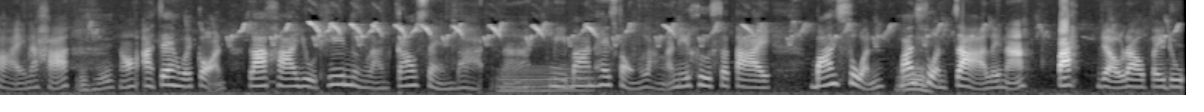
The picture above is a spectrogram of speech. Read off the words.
ขายนะคะอือฮึเนาะอะแจ้งไว้ก่อน ราคาอยู่ที่1นึ่งล้านเก้าแสนบาทนะอืมมีบ้านให้สองหลัง อันนี้คือสไตล์บ้านสวนอืมบ้านสวนจ๋าเลยนะไปะเดี๋ยวเราไปดู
